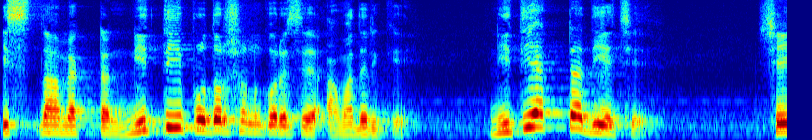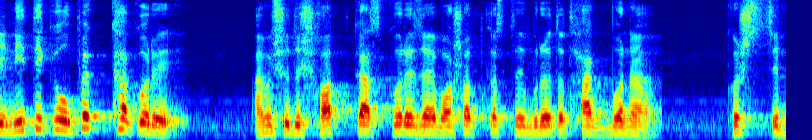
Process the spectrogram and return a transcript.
ইসলাম একটা নীতি প্রদর্শন করেছে আমাদেরকে, নীতি একটা দিয়েছে, সেই নীতিকে উপেক্ষা করে আমি শুধু সৎ কাজ করে যাই অসৎ কাজ থেকে বিরত থাকব না। কোশ্চিন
